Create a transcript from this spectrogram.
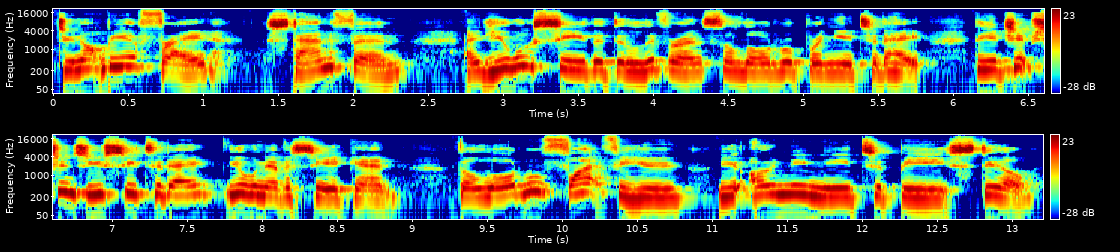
Do not be afraid, stand firm, and you will see the deliverance the Lord will bring you today. The Egyptians you see today, you will never see again. The Lord will fight for you. You only need to be still.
